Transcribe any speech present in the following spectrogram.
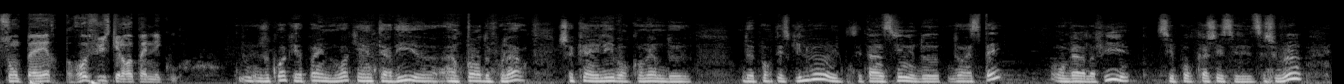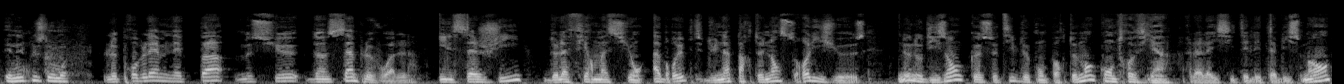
Son père refuse qu'elle reprenne les cours. Je crois qu'il n'y a pas une loi qui interdit euh, un port de foulard. Chacun est libre quand même de, de porter ce qu'il veut. C'est un signe de, de respect envers la fille, c'est pour cacher ses, cheveux, et ni plus ni moins. Le problème n'est pas, monsieur, d'un simple voile. Il s'agit de l'affirmation abrupte d'une appartenance religieuse. Nous nous disons que ce type de comportement contrevient à la laïcité de l'établissement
